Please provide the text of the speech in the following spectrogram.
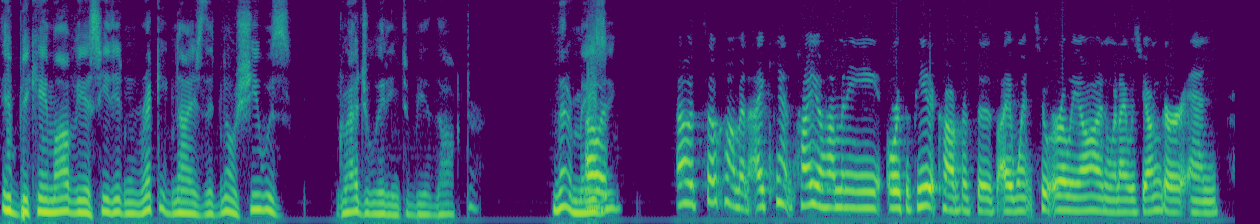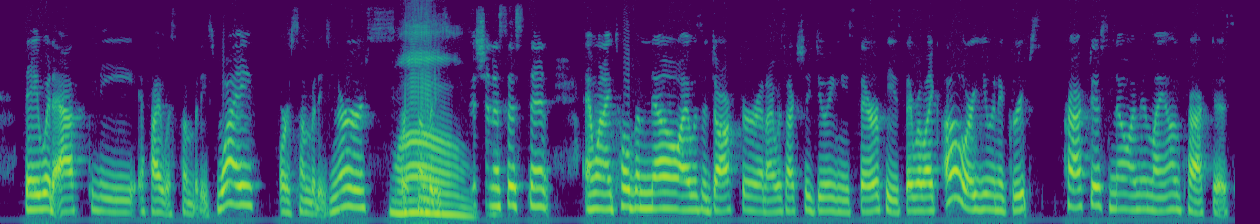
it became obvious he didn't recognize that no, she was graduating to be a doctor. Isn't that oh, amazing? Oh, oh, it's so common. I can't tell you how many orthopedic conferences I went to early on when I was younger, and they would ask me if I was somebody's wife or somebody's nurse wow. or somebody's physician assistant. And when I told them no, I was a doctor and I was actually doing these therapies, they were like, "Oh, are you in a group practice? No, I'm in my own practice.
